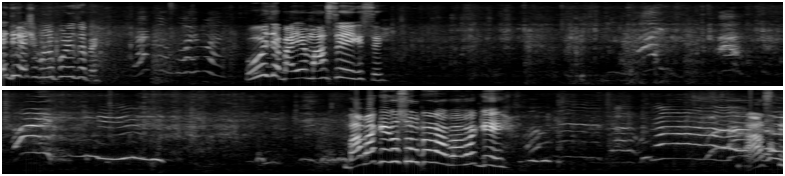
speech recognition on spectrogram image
এইদিকে এসে বলে পড়ে যাবে। ওই যে ভাইয়া মাছ হয়ে গেছে। বাবাকে গোসল করাও, বাবাকে। আজকে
